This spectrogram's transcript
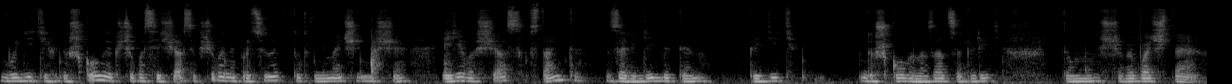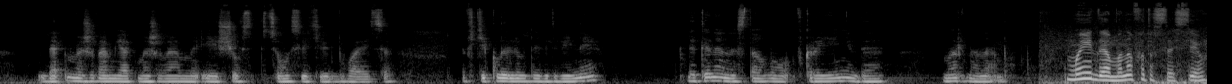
водіть їх до школи, якщо у вас є час, якщо ви не працюєте тут в Німеччині ще і є ваш час, встаньте, заведіть дитину, підіть до школи назад, заберіть, тому що ви бачите, де ми живемо, як ми живемо, і що в цьому світі відбувається. Втікли люди від війни, дитини не стало в країні, де мирне небо. Ми йдемо на фотосесію.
